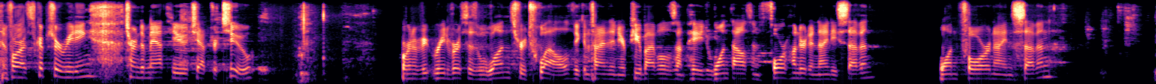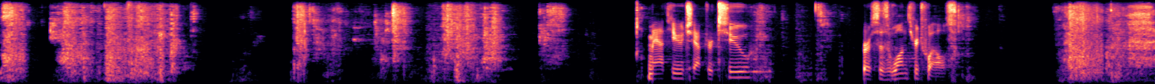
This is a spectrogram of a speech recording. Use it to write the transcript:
And for our scripture reading, turn to Matthew chapter 2. We're going to read verses 1 through 12. You can find it in your Pew Bibles on page 1497. 1497. Matthew chapter 2, verses 1 through 12.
